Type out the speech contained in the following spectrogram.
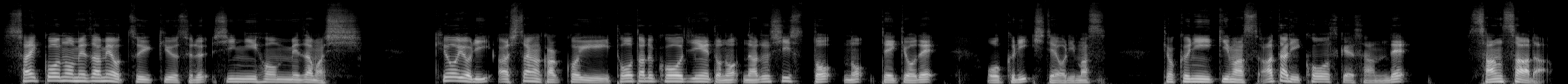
最高の目覚めを追求する新日本目覚まし。今日より明日がかっこいいトータルコーディネートのナルシストの提供でお送りしております。曲に行きます。あたりこうすけさんでサンサーラ。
